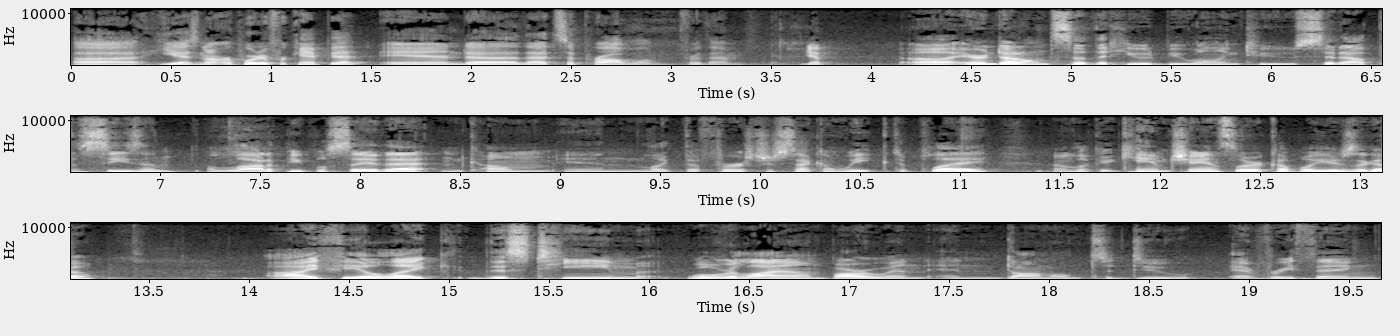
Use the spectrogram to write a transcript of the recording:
Uh, he has not reported for camp yet, and uh, that's a problem for them. yep. Uh, Aaron Donald said that he would be willing to sit out the season. A lot of people say that and come in like the first or second week to play. And look at Cam Chancellor a couple years ago. I feel like this team will rely on Barwin and Donald to do everything,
